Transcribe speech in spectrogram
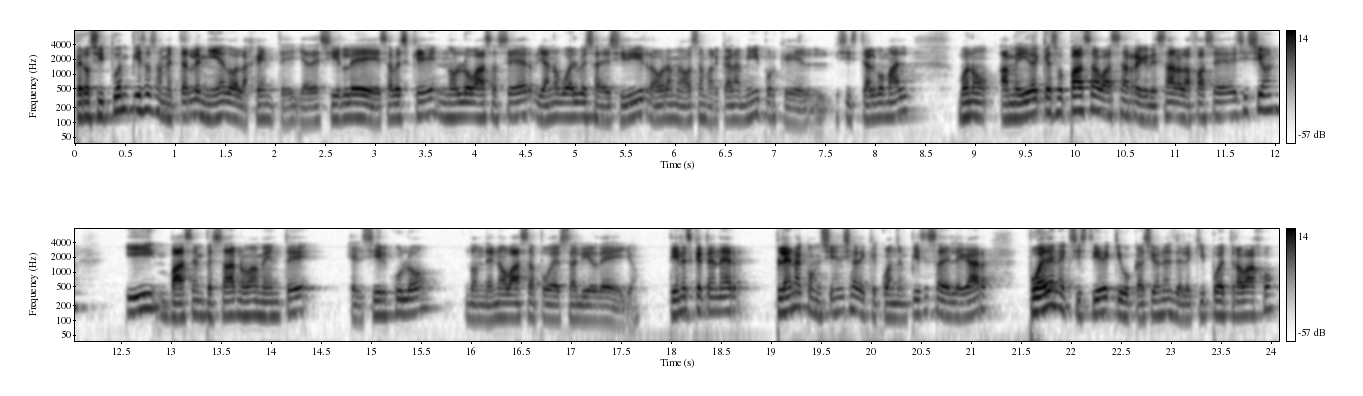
Pero si tú empiezas a meterle miedo a la gente y a decirle, ¿sabes qué? No lo vas a hacer, ya no vuelves a decidir, ahora me vas a marcar a mí porque hiciste algo mal. Bueno, a medida que eso pasa, vas a regresar a la fase de decisión y vas a empezar nuevamente el círculo donde no vas a poder salir de ello. Tienes que tener plena conciencia de que cuando empieces a delegar pueden existir equivocaciones del equipo de trabajo,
